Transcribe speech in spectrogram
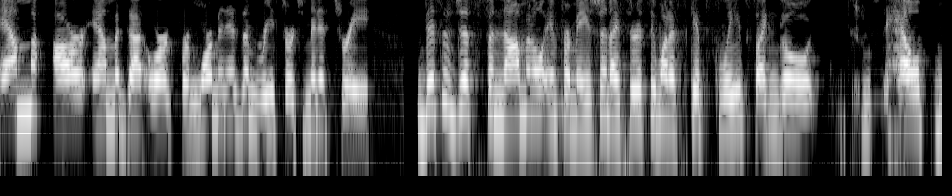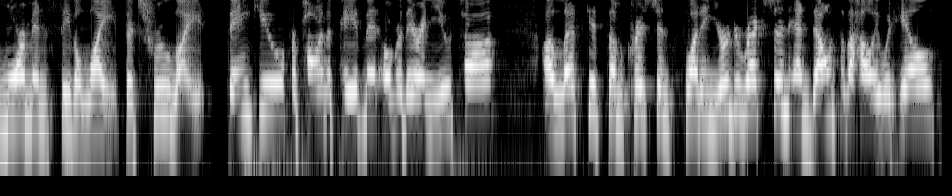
mrm.org for Mormonism Research Ministry. This is just phenomenal information. I seriously want to skip sleep so I can go help Mormons see the light, the true light. Thank you for pounding the pavement over there in Utah. Uh, let's get some Christians flooding your direction and down to the Hollywood Hills,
